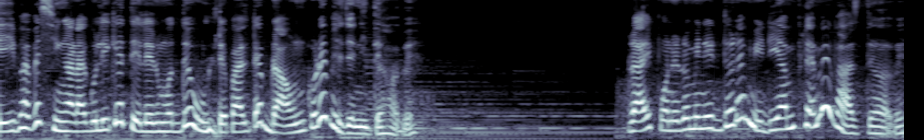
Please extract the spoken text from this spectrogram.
এইভাবে সিঙ্গাড়াগুলিকে তেলের মধ্যে উল্টে পাল্টে ব্রাউন করে ভেজে নিতে হবে। প্রায় পনেরো মিনিট ধরে মিডিয়াম ফ্লেমে ভাজতে হবে।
